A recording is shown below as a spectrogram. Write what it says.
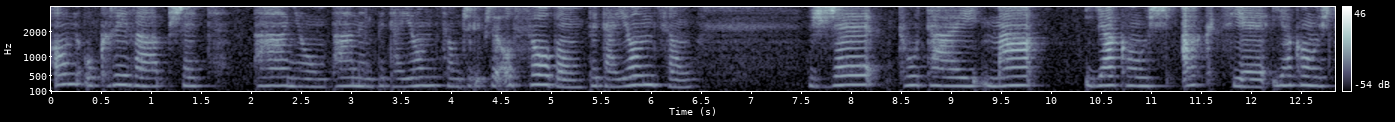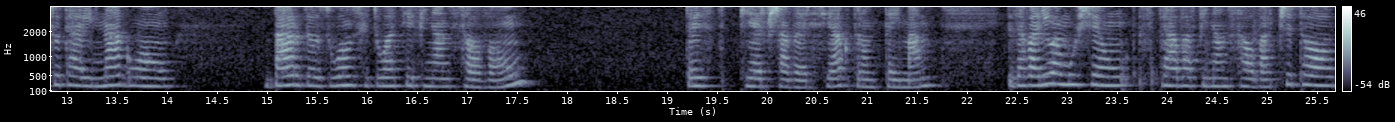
on ukrywa przed panią, panem pytającą, czyli przed osobą pytającą, że tutaj ma jakąś akcję, jakąś tutaj nagłą, bardzo złą sytuację finansową. To jest pierwsza wersja, którą tutaj mam. Zawaliła mu się sprawa finansowa, czy to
